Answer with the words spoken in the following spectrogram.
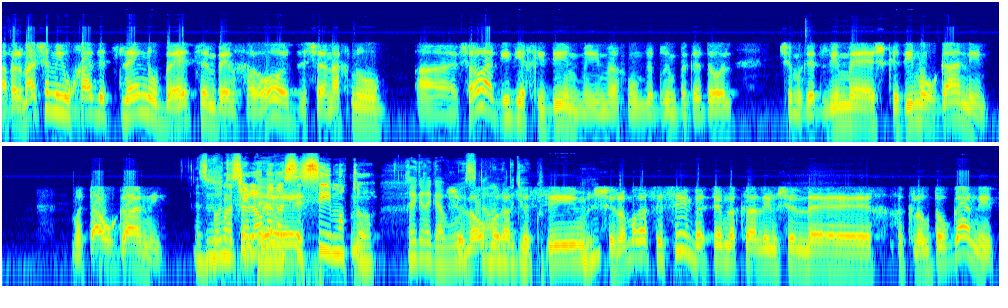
אבל מה שמיוחד אצלנו בעצם בעין חרוד זה שאנחנו, אה, אפשר להגיד יחידים, אם אנחנו מדברים בגדול, שמגדלים שקדים אורגניים, מטע אורגני. אז אומרת תספר. שלא מרססים אותו. רגע, רגע, הוא לנו בדיוק. שלא מרססים בהתאם לכללים של אה, חקלאות אורגנית.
